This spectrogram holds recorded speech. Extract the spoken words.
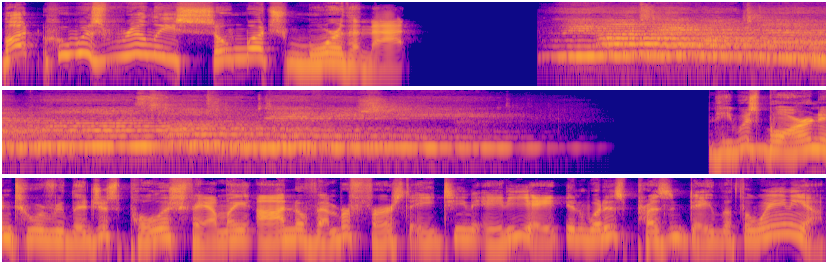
but who was really so much more than that. He was born into a religious Polish family on November 1st, 1888, in what is present day Lithuania.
